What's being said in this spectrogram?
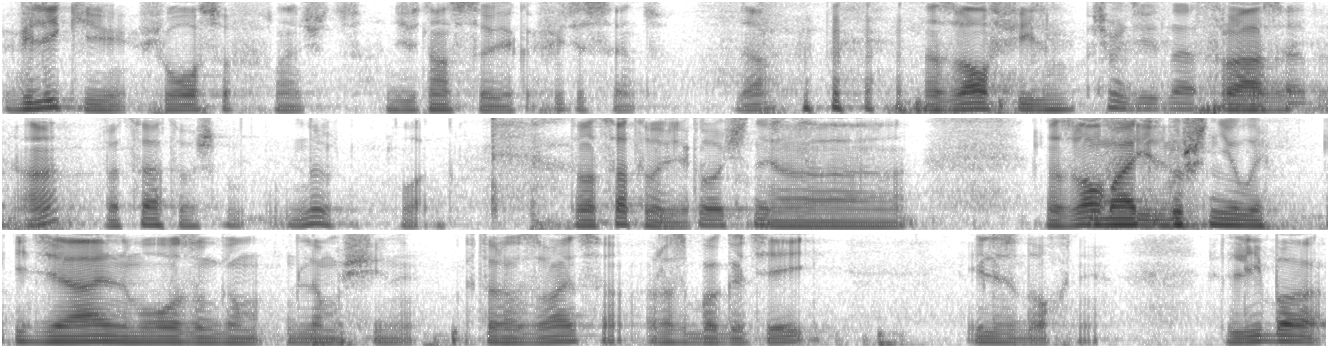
великий философ, значит, 19 века, 50 Cent, да, назвал фильм Почему 19 фразой. 20 А? 20 же. Ну, ладно. 20 века. Точность. А, назвал Мать фильм душнилы. идеальным лозунгом для мужчины, который называется «разбогатей или сдохни». Либо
